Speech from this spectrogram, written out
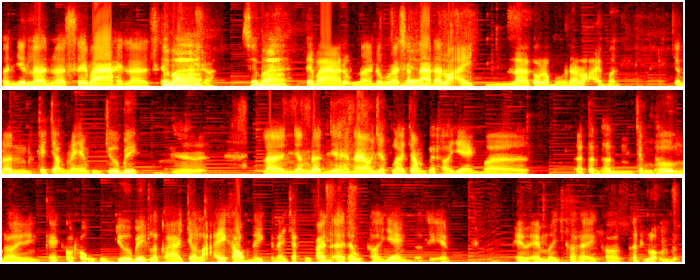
Hình như là là C3 hay là C1 C3 gì đó. C3 C3 đúng rồi đúng là Shakhtar yeah. đã loại là câu lạc bộ đã loại mình cho nên cái trận này em cũng chưa biết ờ, là nhận định như thế nào nhất là trong cái thời gian mà ờ, tình hình chấn thương rồi các cầu thủ cũng chưa biết là có ai trở lại hay không thì cái này chắc cũng phải để thêm một thời gian nữa thì em em em mới có thể có kết luận được.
